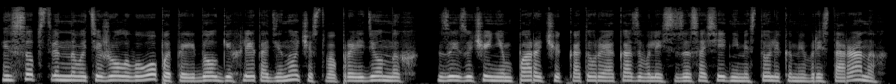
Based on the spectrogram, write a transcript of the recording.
Из собственного тяжелого опыта и долгих лет одиночества, проведенных за изучением парочек, которые оказывались за соседними столиками в ресторанах,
